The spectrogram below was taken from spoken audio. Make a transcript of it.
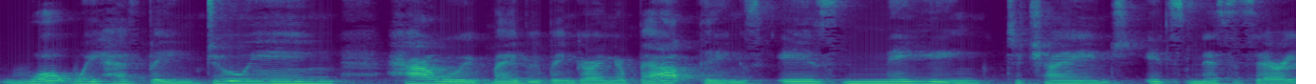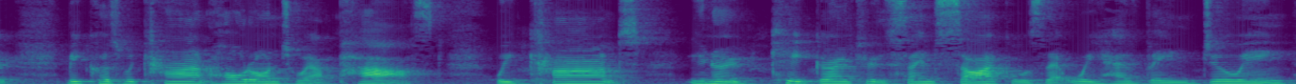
what we have been doing, how we've maybe been going about things is needing to change. It's necessary because we can't hold on to our past. We can't, you know, keep going through the same cycles that we have been doing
